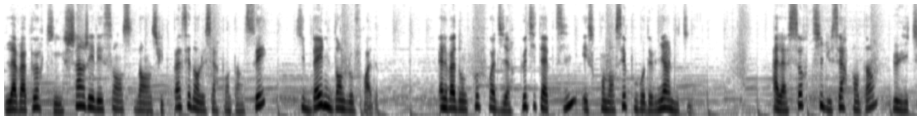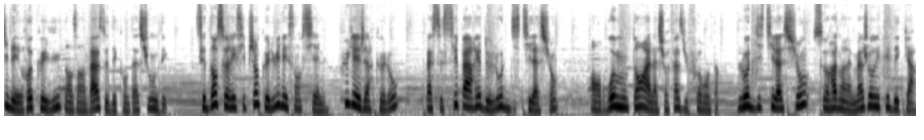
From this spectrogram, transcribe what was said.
La vapeur qui est chargée d'essence va ensuite passer dans le serpentin C, qui baigne dans de l'eau froide. Elle va donc refroidir petit à petit et se condenser pour redevenir liquide. À la sortie du serpentin, le liquide est recueilli dans un vase de décantation D. C'est dans ce récipient que l'huile essentielle, plus légère que l'eau, va se séparer de l'eau de distillation en remontant à la surface du Florentin. L'eau de distillation sera dans la majorité des cas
